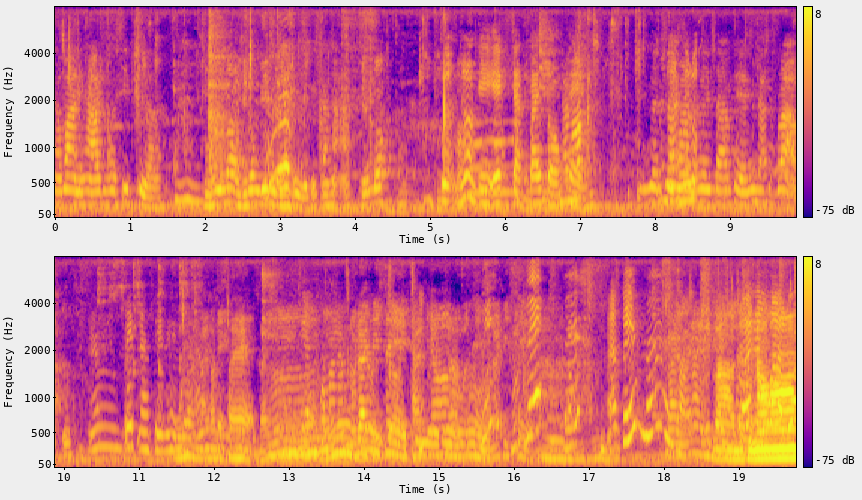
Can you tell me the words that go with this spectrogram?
ชาวบ้านนี่หาที่ว่าสิบเถื่อำดูน้องสิลงดินเลยอื่นอีกต่างหากเห็นบ่เปลือกเนื้อเอเอ็กจัดไปสองแผง เงินชาวบ้านเลยสามเพลงปลาบเป็ดนะเป็ดเห็นไหมันแซ่บได้ดูได้พิเศษชั้นยอดได้พิเศษลาเลยพี่น้อง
